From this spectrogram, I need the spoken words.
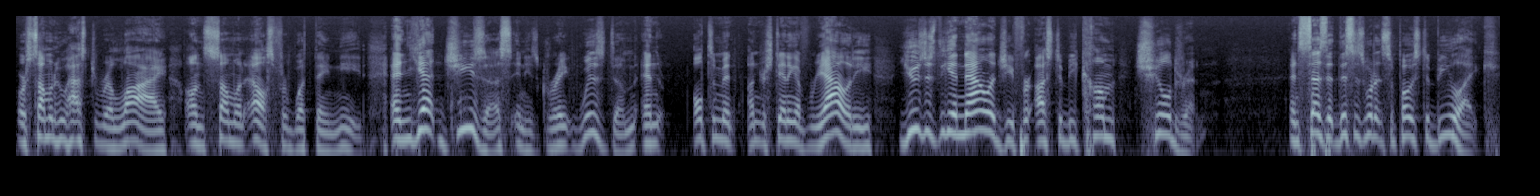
or someone who has to rely on someone else for what they need. And yet, Jesus, in his great wisdom and ultimate understanding of reality, uses the analogy for us to become children and says that this is what it's supposed to be like.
